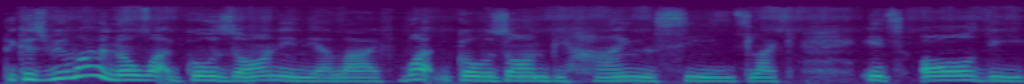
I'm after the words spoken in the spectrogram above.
because we want to know what goes on in their life, what goes on behind the scenes. Like it's all the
